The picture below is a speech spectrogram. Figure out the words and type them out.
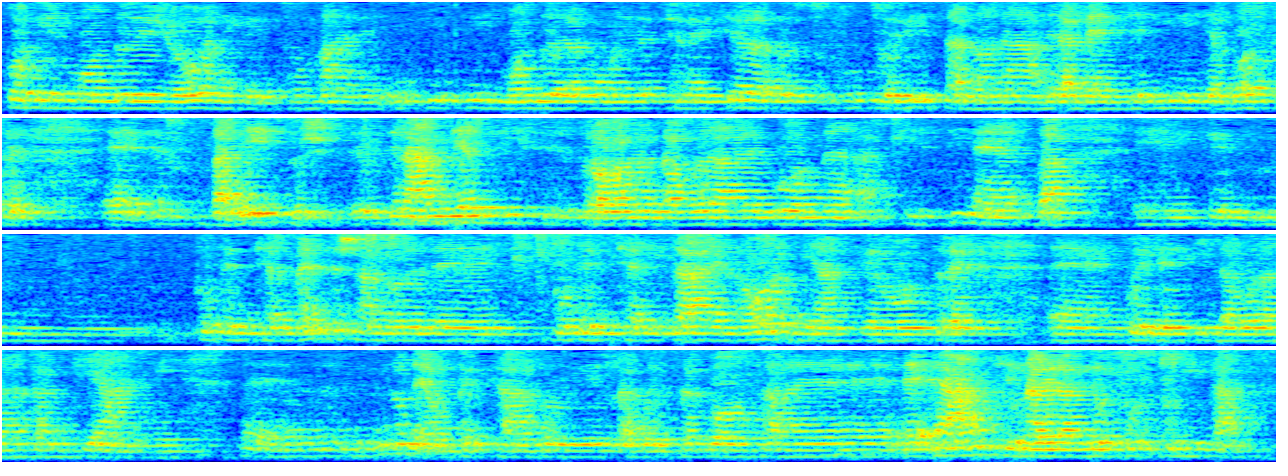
con il mondo dei giovani, che insomma il mondo della comunicazione visiva da questo punto di vista non ha veramente limiti, a volte va detto, grandi artisti si trovano a lavorare con artisti in erba eh, che mh, mm, potenzialmente hanno delle potenzialità enormi anche oltre eh, quelle di chi lavora da tanti anni. Eh, non è un peccato dirla questa cosa, è, è anzi una grande opportunità.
